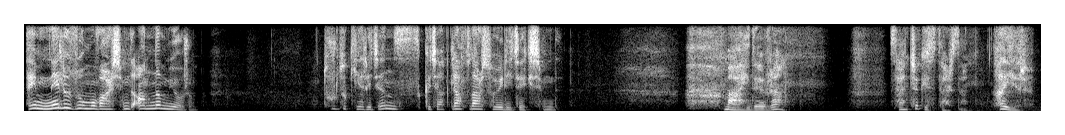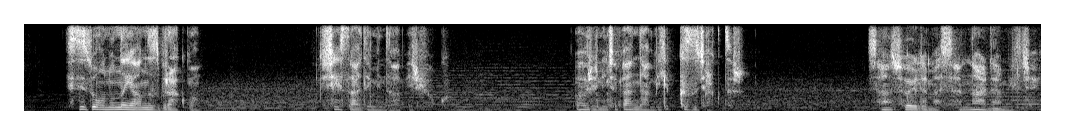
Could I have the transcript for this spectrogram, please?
Hem ne lüzumu var şimdi anlamıyorum. Durduk yere canınızı sıkacak laflar söyleyecek şimdi. Mahidevran. Sen çık istersen. Hayır, sizi onunla yalnız bırakmam. Şehzademin de haberi yok. Öğrenince benden bilip kızacaktır. Sen söylemezsen nereden bilecek?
